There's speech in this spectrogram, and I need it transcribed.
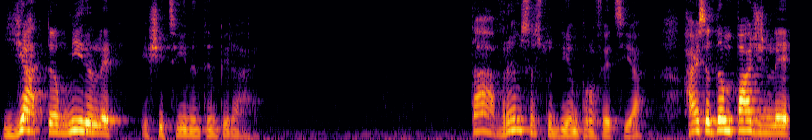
iată mirele, ieșiți în întâmpirare. Da, vrem să studiem profeția, Hai să dăm paginile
